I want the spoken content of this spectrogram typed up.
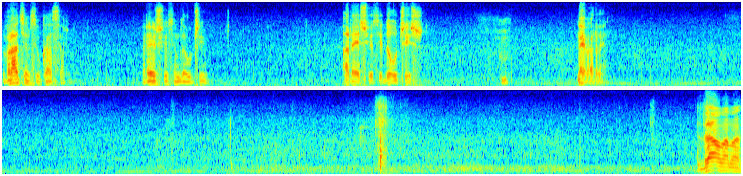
Vraćam se u kasarnu. Rešio sam da učim. A rešio si da učiš? Hm. Ne verujem. Zdravo, mama.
